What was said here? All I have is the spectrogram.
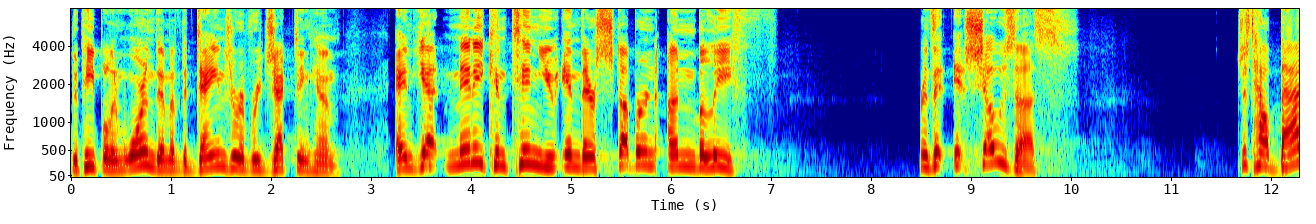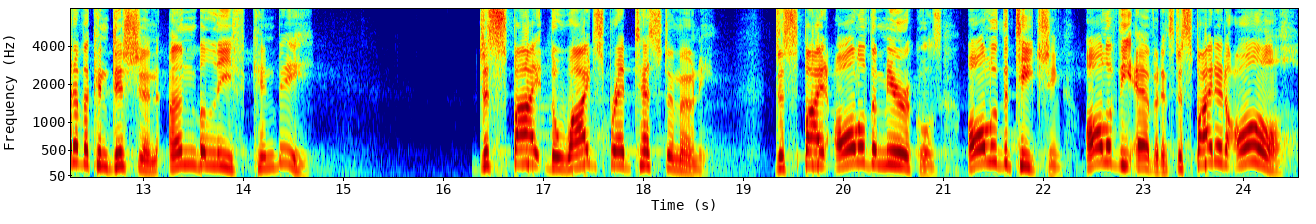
the people and warned them of the danger of rejecting him, and yet many continue in their stubborn unbelief. Friends, it, it shows us just how bad of a condition unbelief can be. Despite the widespread testimony despite all of the miracles, all of the teaching, all of the evidence, despite it all,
